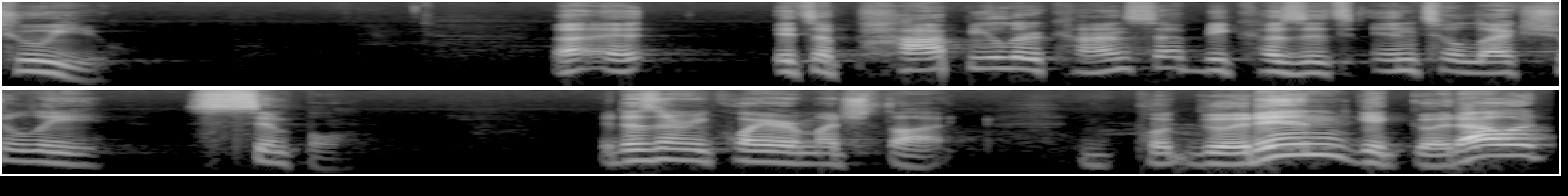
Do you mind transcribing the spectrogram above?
to you. Uh, it's a popular concept because it's intellectually simple. It doesn't require much thought. Put good in, get good out.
